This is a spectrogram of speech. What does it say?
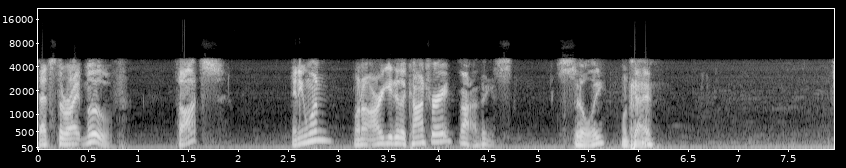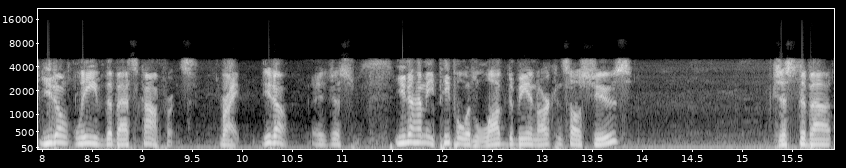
that's the right move. Thoughts? Anyone want to argue to the contrary? No, I think it's silly. Okay. You don't leave the best conference. Right. You don't. It just you know how many people would love to be in Arkansas shoes? Just about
